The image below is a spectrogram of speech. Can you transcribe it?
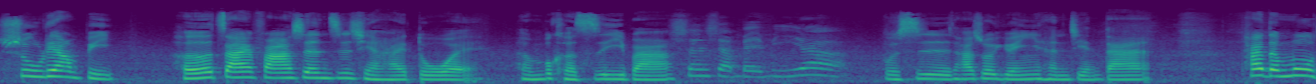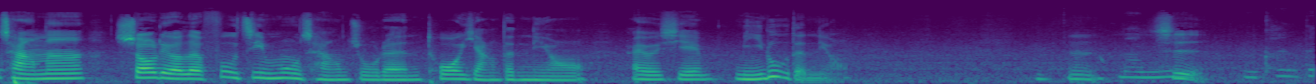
数量比核灾发生之前还多诶。很不可思议吧？生小 baby 呀？不是，他说原因很简单，他的牧场呢收留了附近牧场主人托养的牛，还有一些迷路的牛。嗯，是。你看这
